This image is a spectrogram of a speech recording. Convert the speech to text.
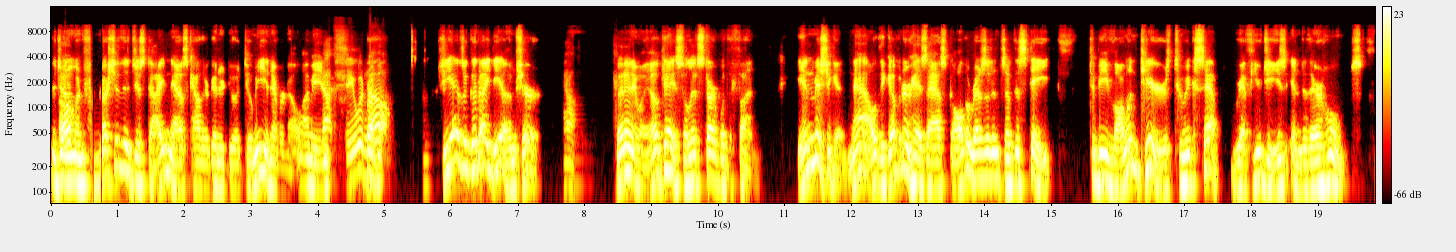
the oh. gentleman oh. from Russia that just died, and ask how they're going to do it to me. You never know. I mean, yeah, she would know. She has a good idea, I'm sure. Yeah. But anyway, okay, so let's start with the fun. In Michigan, now the governor has asked all the residents of the state to be volunteers to accept refugees into their homes.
